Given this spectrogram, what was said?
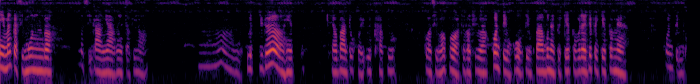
นี้มันก็สิมุนบ่มันสิล้างยากเลยจ้ะพี่น้องอืมอึดอยู่เด้อเห็ดแถวบ้านทุกข่อยอึดคักอยู่ก่อนสิมาพอแต่ละเทือคนเต็มโคกเต็มปลาบุญนั้นไปเก็บก็บ่ได้ได้ไปเก็บกับแม่คนเต็มโค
